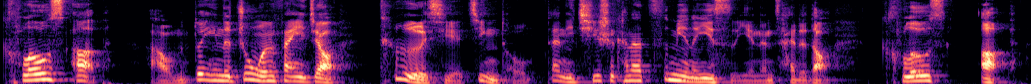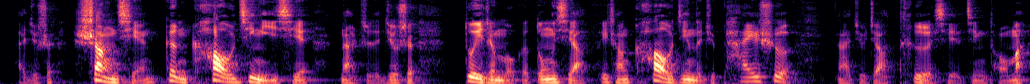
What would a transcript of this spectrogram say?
Close up 啊，我们对应的中文翻译叫特写镜头，但你其实看它字面的意思也能猜得到。Close up 啊，就是上前更靠近一些，那指的就是对着某个东西啊非常靠近的去拍摄，那就叫特写镜头嘛。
